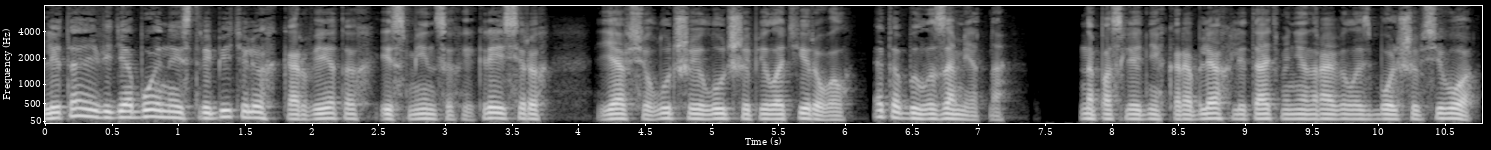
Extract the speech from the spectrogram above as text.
Летая видеобой на истребителях, корветах, эсминцах и крейсерах, я все лучше и лучше пилотировал, это было заметно. На последних кораблях летать мне нравилось больше всего.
